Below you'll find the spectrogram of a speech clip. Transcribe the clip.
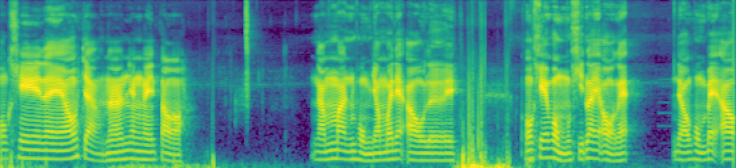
โอเคแล้วจากนั้นยังไงต่อ น้ำมันผมยังไม่ได้เอาเลย โอเคผมคิดอะไรออกแล้ว เดี๋ยวผมไปเอา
